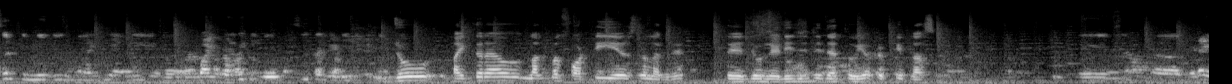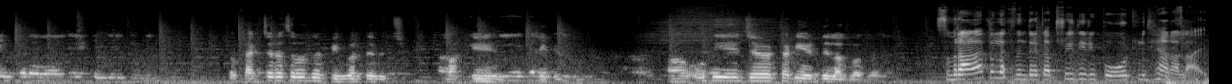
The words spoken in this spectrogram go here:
ਸਰ ਕਿੰਨੀ ਕੀ ਉਮਰ ਹੈ? ਬਾਈਕਰ ਦੀ ਕਿੰਨੀ ਉਮਰ ਸੀ ਤੇ ਲੇਡੀ ਦੀ ਜੋ ਬਾਈਕਰ ਹੈ ਉਹ ਲਗਭਗ 40 ਇਅਰਸ ਦਾ ਲੱਗ ਰਿਹਾ ਤੇ ਜੋ ਲੇਡੀ ਜੀ ਦੀ ਡੈਥ ਹੋਈ ਹੈ 50 ਪਲੱਸ ਤੇ ਅਹ, ਜਿਹੜਾ ਇੰਜਰਡ ਹੋਇਆ ਉਹਦੇ ਇੰਜਰੀ ਕਿੰਨੀ ਤਾਂ ਫ੍ਰੈਕਚਰ ਹੈ ਸਰ ਉਹਦੇ ਫੀਵਰ ਦੇ ਵਿੱਚ। ਬਾਕੀ ਠੀਕ ਹੈ। ਅਹ ਉਹਦੀ ਏਜ 38 ਦੇ ਲਗਭਗ। ਹੈ ਸਮਰਾਲਾ ਤੋਂ ਲਖਵਿੰਦਰ ਕਤਰੀ ਦੀ ਰਿਪੋਰਟ ਲੁਧਿਆਣਾ ਲਾਈਵ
